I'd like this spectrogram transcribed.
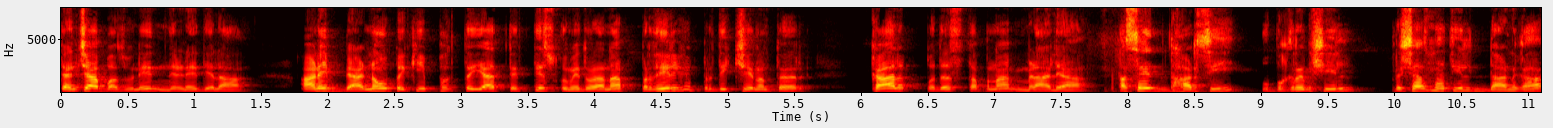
त्यांच्या बाजूने निर्णय दिला. आणि ब्याण्णवपैकी फक्त या तेहतीस उमेदवारांना प्रदीर्घ प्रतीक्षेनंतर काल पदस्थापना मिळाल्या. असे धाडसी उपक्रमशील प्रशासनातील दांडगा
